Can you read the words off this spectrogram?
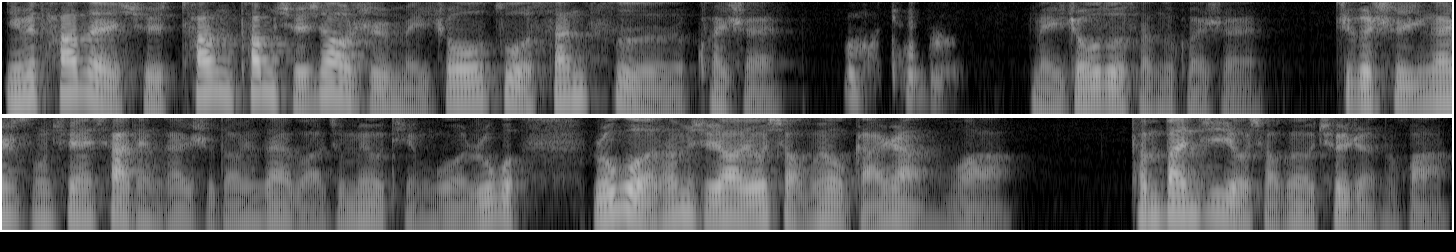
因为他在学，他他们学校是每周做三次快筛。哦天哪！每周做三次快筛，这个是应该是从去年夏天开始到现在吧，就没有停过。如果如果他们学校有小朋友感染的话，他们班级有小朋友确诊的话，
